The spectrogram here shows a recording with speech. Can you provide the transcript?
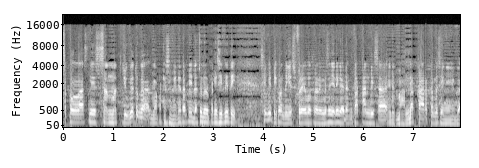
sekelas Nissan Mat juga tuh nggak nggak pakai CVT tapi Datsun udah pakai CVT CVT continuous variable transmission jadi nggak ada hentakan bisa edit bahan bakar ke mesinnya juga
